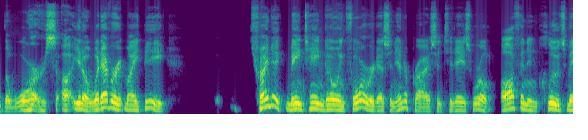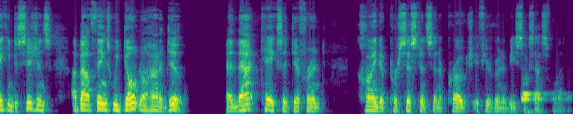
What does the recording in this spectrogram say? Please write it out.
the wars, uh, you know, whatever it might be. Trying to maintain going forward as an enterprise in today's world often includes making decisions about things we don't know how to do. And that takes a different kind of persistence and approach if you're going to be successful at it.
